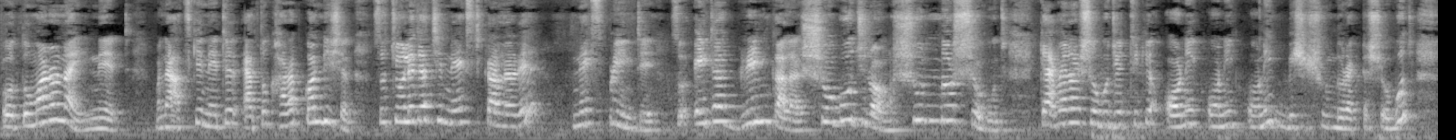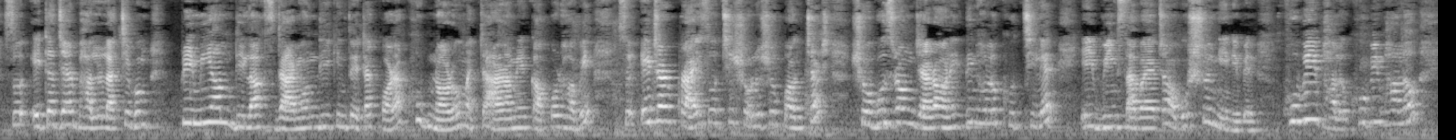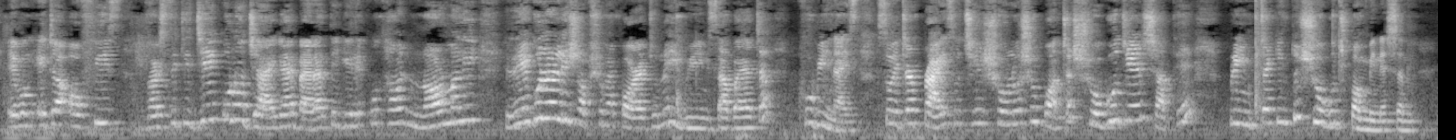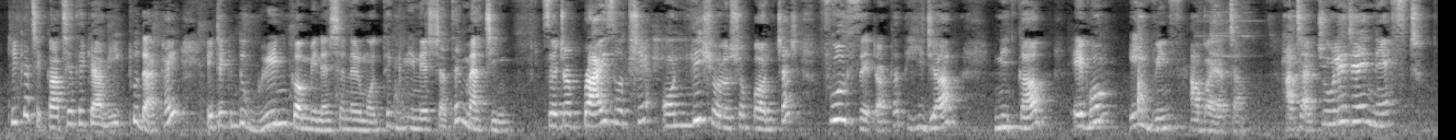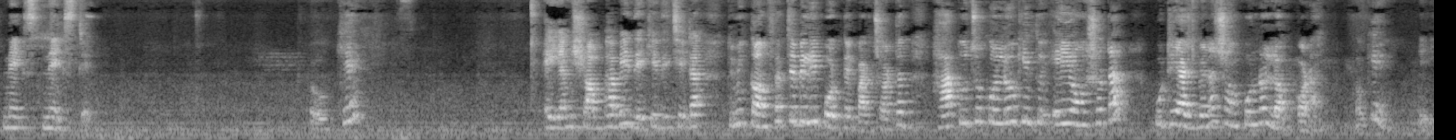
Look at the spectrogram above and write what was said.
ও, তোমারও নাই নেট মানে আজকে নেটের এত খারাপ কন্ডিশন সো চলে যাচ্ছি নেক্সট কালারে নেক্সট প্রিন্টে সো এটা গ্রিন কালার সবুজ রং, সুন্দর সবুজ। ক্যামেরার সবুজের থেকে অনেক অনেক অনেক বেশি সুন্দর একটা সবুজ। সো এটা যার ভালো লাগছে এবং প্রিমিয়াম ডিলাক্স ডায়মন্ড দিয়ে কিন্তু এটা করা খুব নরম একটা আরামের কাপড় হবে। সো এটার প্রাইস হচ্ছে ষোলোশো পঞ্চাশ। সবুজ রং যারা অনেকদিন হলো খুঁজছিলেন, এই উইংস আবায়াটা অবশ্যই নিয়ে নেবেন। খুবই ভালো খুবই ভালো। এবং এটা অফিস ভার্সিটি যে কোনো জায়গায় বেড়াতে গেলে কোথাও নর্মালি রেগুলারলি সবসময় পরার জন্য এই উইংস আবায়াটা খুবই নাইস সো এটার প্রাইস হচ্ছে ষোলোশো পঞ্চাশ। সবুজের সাথে প্রিন্টটা কিন্তু সবুজ কম্বিনেশন ঠিক আছে? কাছে থেকে আমি একটু দেখাই। এটা কিন্তু গ্রিন কম্বিনেশনের মধ্যে গ্রিনের সাথে ম্যাচিং সো এটার প্রাইস হচ্ছে অনলি ষোলোশো পঞ্চাশ। ফুল সেট অর্থাৎ হিজাব নিকাব এবং এই উইংস আবায়াটা। আচ্ছা চলে যাই নেক্সট নেক্সট নেক্সটে ওকে এই আমি সবভাবেই দেখিয়ে দিচ্ছি। এটা তুমি কমফোর্টেবলি পড়তে পারছ। অর্থাৎ হাত উঁচু করলেও কিন্তু এই অংশটা উঠে আসবে না, সম্পূর্ণ লক করা। ওকে এই।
